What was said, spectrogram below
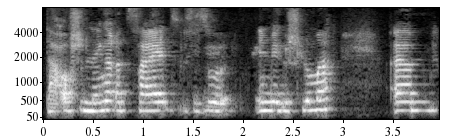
da auch schon längere Zeit. So in mir geschlummert. Ähm,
